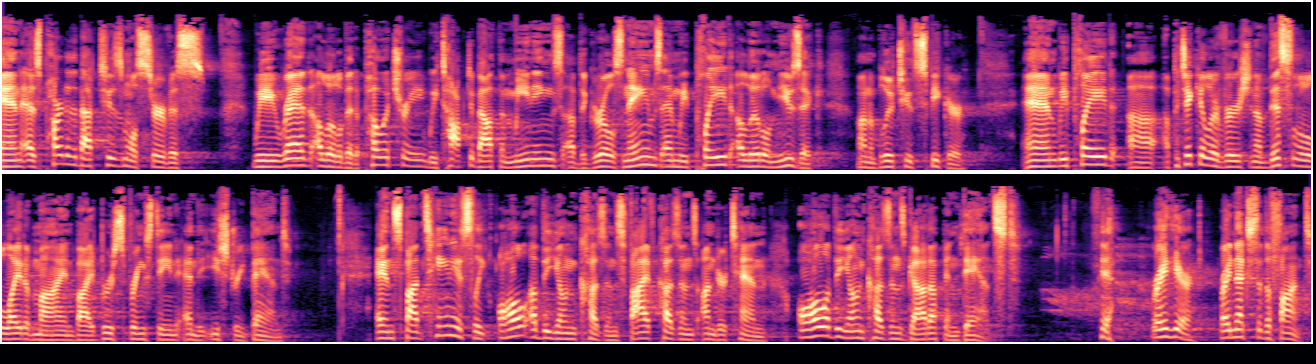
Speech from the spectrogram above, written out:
And as part of the baptismal service, we read a little bit of poetry, we talked about the meanings of the girls' names, and we played a little music on a Bluetooth speaker. And we played uh, a particular version of This Little Light of Mine by Bruce Springsteen and the E Street Band. And spontaneously, all of the young cousins, five cousins under 10, all of the young cousins got up and danced. Yeah, right here, right next to the font.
